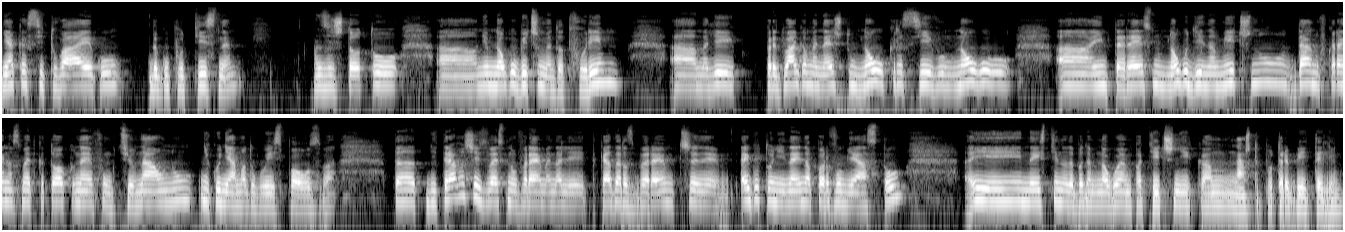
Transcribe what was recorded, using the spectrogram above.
Някак си това его да го потиснем, защото а, ние много обичаме да творим, а, нали, предлагаме нещо много красиво, много а, интересно, много динамично, да, но в крайна сметка то ако не е функционално, никой няма да го използва. Да, ни трябваше известно време, нали, така да разберем, че егото ни не е на първо място и наистина да бъдем много емпатични към нашите потребители.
